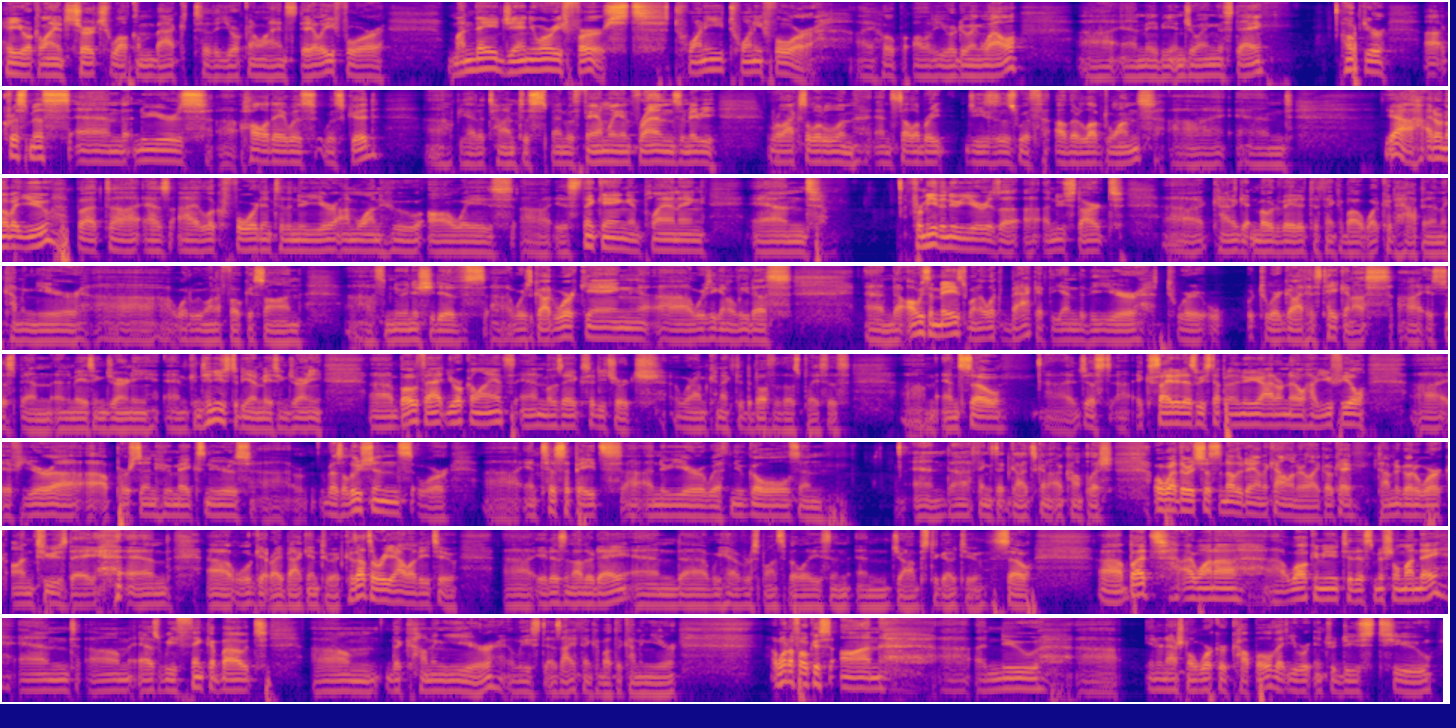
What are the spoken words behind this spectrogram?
Hey, York Alliance Church, welcome back to the York Alliance Daily for Monday, January 1st, 2024. I hope all of you are doing well uh, and maybe enjoying this day. Hope your uh, Christmas and New Year's uh, holiday was, was good. I hope you had a time to spend with family and friends and maybe relax a little and, and celebrate Jesus with other loved ones. Uh, and yeah, I don't know about you, but uh, as I look forward into the new year, I'm one who always uh, is thinking and planning. And for me, the new year is a, a new start, uh, kind of getting motivated to think about what could happen in the coming year. Uh, what do we want to focus on? Uh, some new initiatives. Uh, where's God working? where's He going to lead us? And always amazed when I look back at the end of the year to where to where God has taken us. Uh, it's just been an amazing journey and continues to be an amazing journey, uh, both at York Alliance and Mosaic City Church, where I'm connected to both of those places. Um, and so, uh, just uh, excited as we step into the new year. I don't know how you feel. Uh, if you're a, a, person who makes New Year's uh, resolutions or anticipates a new year with new goals and and uh, things that God's going to accomplish, or whether it's just another day on the calendar, like, okay, time to go to work on Tuesday, and uh, we'll get right back into it. Because that's a reality, too. Uh, it is another day, and uh, we have responsibilities and, and, jobs to go to. So, uh, but I want to uh, welcome you to this Missional Monday. And um, as we think about um, the coming year, at least as I think about the coming year, I want to focus on uh, a new uh, international worker couple that you were introduced to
